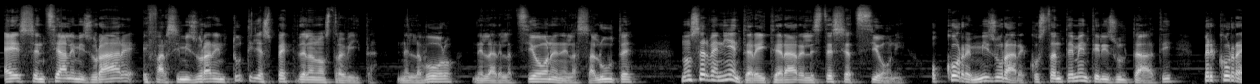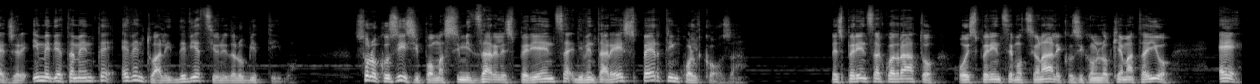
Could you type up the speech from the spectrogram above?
È essenziale misurare e farsi misurare in tutti gli aspetti della nostra vita, nel lavoro, nella relazione, nella salute. Non serve a niente reiterare le stesse azioni occorre misurare costantemente i risultati per correggere immediatamente eventuali deviazioni dall'obiettivo. Solo così si può massimizzare l'esperienza e diventare esperti in qualcosa. L'esperienza al quadrato o esperienza emozionale, così come l'ho chiamata io, è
